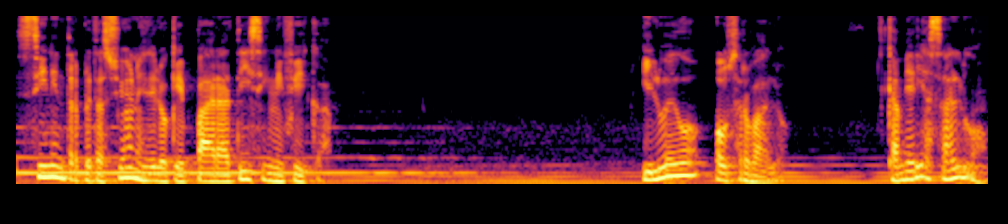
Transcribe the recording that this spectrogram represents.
sin interpretaciones de lo que para ti significa. Y luego observalo. ¿Cambiarías algo?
